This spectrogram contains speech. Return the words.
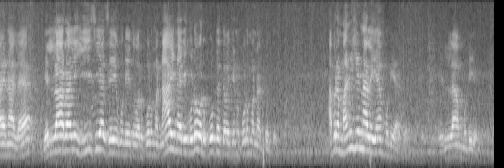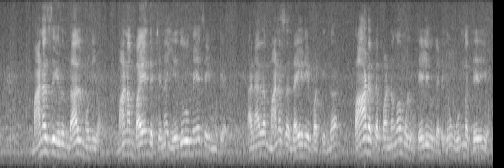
அதனால் எல்லாராலையும் ஈஸியாக செய்யக்கூடியது ஒரு குடும்பம். நாய் நரி கூட ஒரு கூட்டத்தை வச்சுன்னு குடும்பம் நடத்துது. அப்புறம் மனுஷனால ஏன் முடியாது? எல்லாம் முடியும். மனசு இருந்தால் முடியும். மனம் பயந்துச்சுன்னா எதுவுமே செய்ய முடியாது. அதனால் மனசை தைரியப்படுத்திங்க. பாடத்தை பண்ணுங்க உங்களுக்கு தெளிவு கிடைக்கும் உண்மை தெரியும்.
